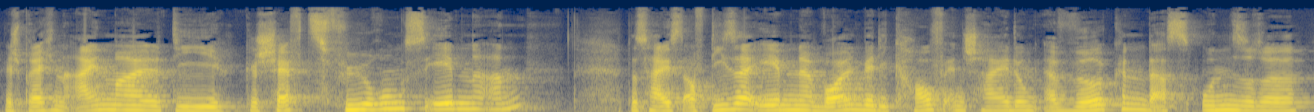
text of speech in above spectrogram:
Wir sprechen einmal die Geschäftsführungsebene an. Das heißt, auf dieser Ebene wollen wir die Kaufentscheidung erwirken, dass unsere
